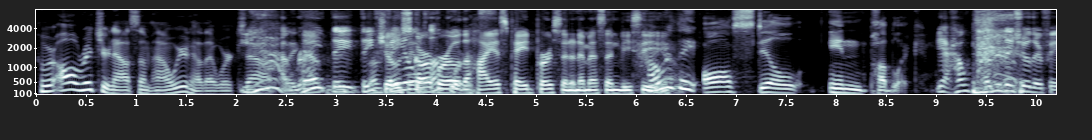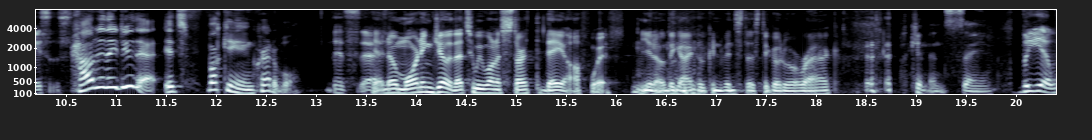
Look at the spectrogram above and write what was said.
Who are all richer now somehow. Weird how that works out. Yeah, Like, right. They- they Joe that. Scarborough, the highest paid person at MSNBC. How are they all still in public? Yeah, how, how do they show their faces? How do they do that? It's fucking incredible. It's, uh, Yeah, no, Morning Joe. That's who we want to start the day off with. You know, the guy who convinced us to go to Iraq. Fucking insane. But yeah,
